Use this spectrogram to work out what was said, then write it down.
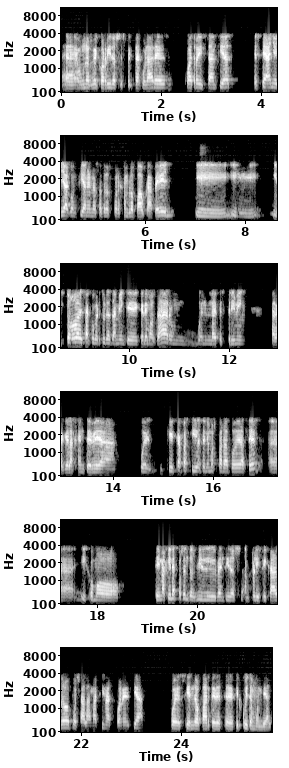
eh, unos recorridos espectaculares, cuatro distancias. Este año ya confían en nosotros, por ejemplo, Pau Capell y, y toda esa cobertura también que queremos dar, un buen live streaming para que la gente vea pues qué capacidad tenemos para poder hacer eh, y como te imaginas pues en 2022 amplificado pues a la máxima exponencia pues siendo parte de este circuito mundial.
